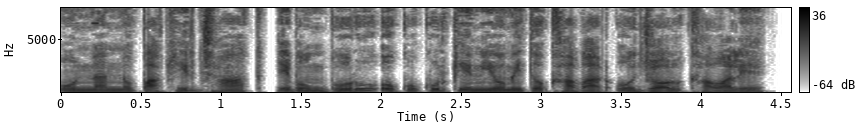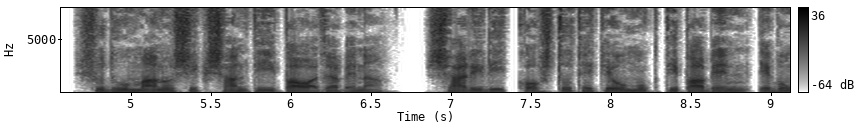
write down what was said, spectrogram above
অন্যান্য পাখির ঝাঁক এবং গরু ও কুকুরকে নিয়মিত খাবার ও জল খাওয়ালে শুধু মানসিক শান্তিই পাওয়া যাবে না, শারীরিক কষ্ট থেকেও মুক্তি পাবেন এবং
